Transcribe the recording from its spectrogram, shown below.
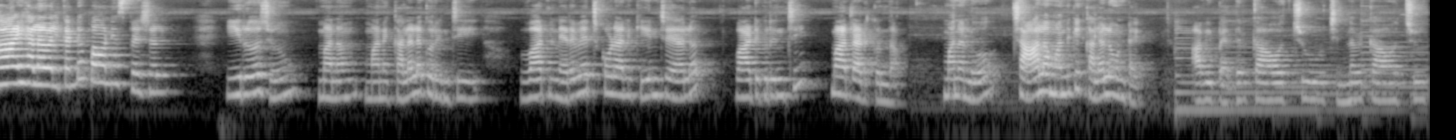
Hi hello welcome to Pavani special. ఈరోజు మనం మన కళల గురించి వాటిని నెరవేర్చుకోవడానికి ఏం చేయాలో వాటి గురించి మాట్లాడుకుందాం. మనలో చాలామందికి కళలు ఉంటాయి. అవి పెద్దవి కావచ్చు చిన్నవి కావచ్చు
